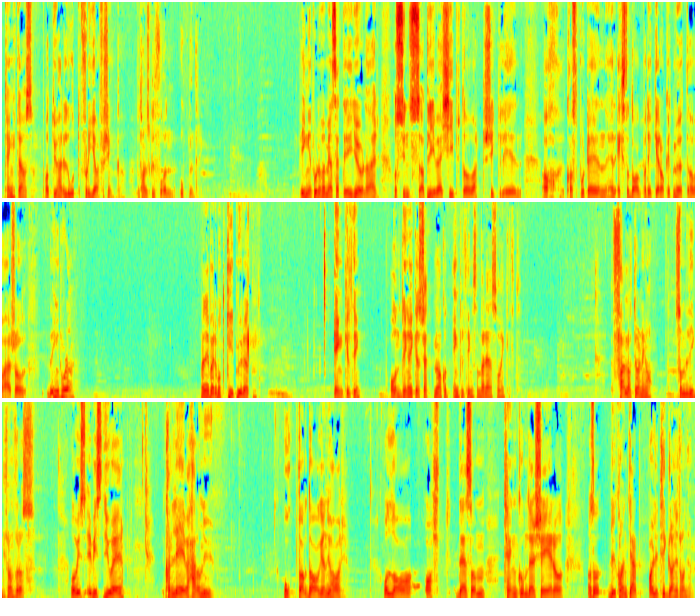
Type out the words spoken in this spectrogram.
Tenk det, altså. At du herre lot flyet være forsinka. At han skulle få en oppmuntring. Ingen problem for meg å sitte i hjørnet der og synes at livet er kjipt og vært skikkelig åh, Kaste bort en, en, ekstra dag på at jeg ikke rakk et møte og være så Det er ingen problem. Men jeg bare måtte gripe muligheten. Enkeltting. Ting har ikke sett, men akkurat enkeltting som bare er så enkelt. Feilaktige ordninger som ligger framfor oss. Og hvis, hvis du og jeg kan leve her og nå, oppdag dagen du har, og la alt det som Tenk om det skjer og altså, Du kan ikke hjelpe alle tiggerne i Trondheim.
